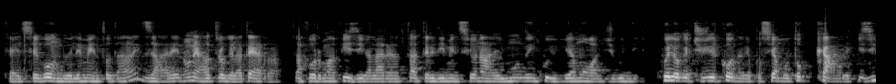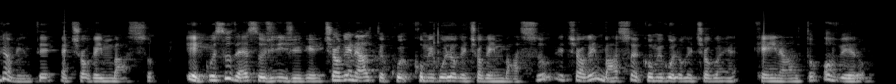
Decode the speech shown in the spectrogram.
che è il secondo elemento da analizzare, non è altro che la Terra, la forma fisica, la realtà tridimensionale, il mondo in cui viviamo oggi, quindi quello che ci circonda, che possiamo toccare fisicamente, è ciò che è in basso. E questo testo ci dice che ciò che è in alto è come quello che ciò che è in basso, e ciò che è in basso è come quello che ciò che è in alto, ovvero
